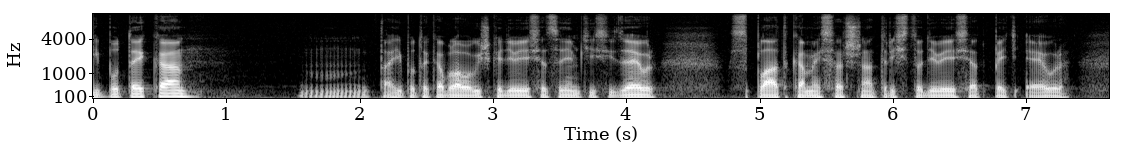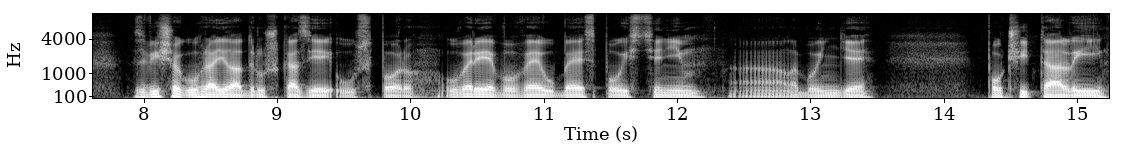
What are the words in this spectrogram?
hypotéka. Mm, tá hypotéka bola vo výške 97 tisíc eur, splátka mesačná 395 eur. Zvyšok uhradila družka z jej úspor. Úver je vo VUB s poistením alebo inde počítali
